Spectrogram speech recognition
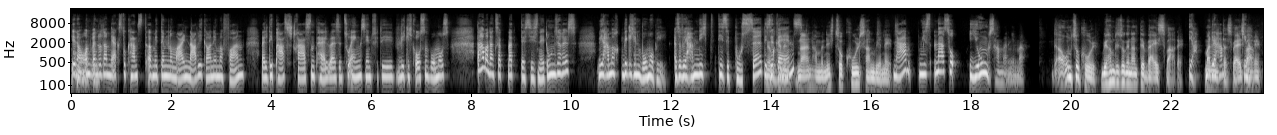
Genau, und wenn du dann merkst, du kannst äh, mit dem normalen Navi gar nicht mehr fahren, weil die Passstraßen teilweise zu eng sind für die wirklich großen Womos, da haben wir dann gesagt, na, das ist nicht unseres. Wir haben auch wirklich ein Wohnmobil. Also wir haben nicht diese Busse, diese haben keine- Vans. Nein, haben wir nicht. So cool sind wir nicht. Na, s- na, so jung sind wir nicht mehr. Und so cool. Wir haben die sogenannte Weißware. Ja, Man nennt haben, das Weißware. Genau.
